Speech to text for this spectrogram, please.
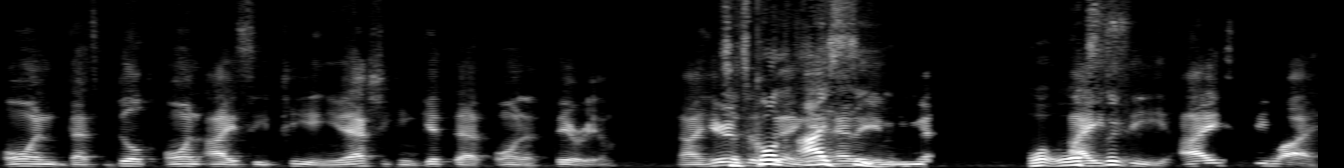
on that's built on ICP, and you actually can get that on Ethereum. Now here's it's the called thing: It had IC. a What, what's the IC, ICY.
